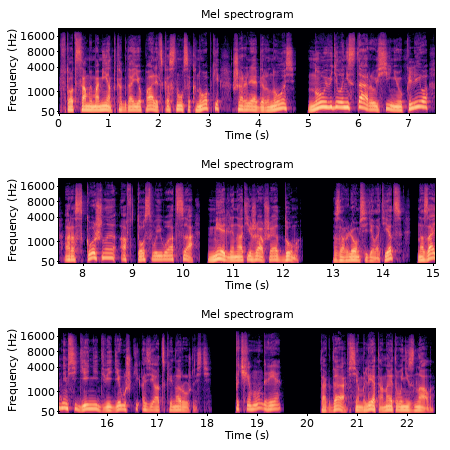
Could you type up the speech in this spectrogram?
В тот самый момент, когда ее палец коснулся кнопки, Шарли обернулась, но увидела не старую синюю Клио, а роскошное авто своего отца, медленно отъезжавшее от дома. За рулем сидел отец, на заднем сиденье две девушки азиатской наружности. Почему две? Тогда, в семь лет, она этого не знала.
